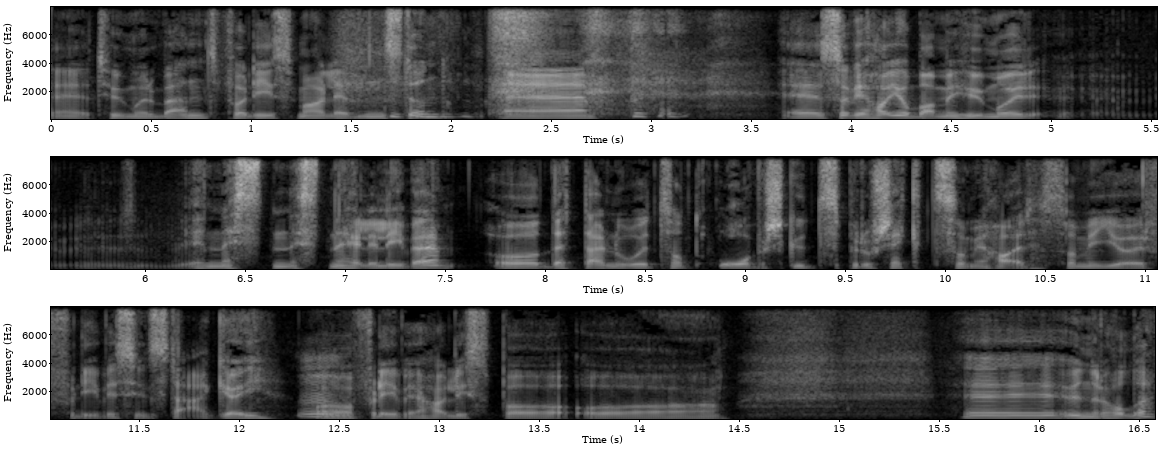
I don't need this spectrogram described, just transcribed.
Et humorband for de som har levd en stund. Eh, eh, Så vi har jobba med humor eh, nesten, nesten hele livet. Og dette er nå et sånt overskuddsprosjekt som vi har, som vi gjør fordi vi syns det er gøy, og fordi vi har lyst på å eh, underholde,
